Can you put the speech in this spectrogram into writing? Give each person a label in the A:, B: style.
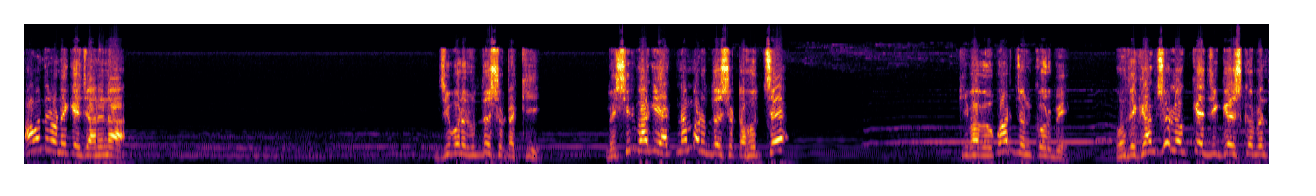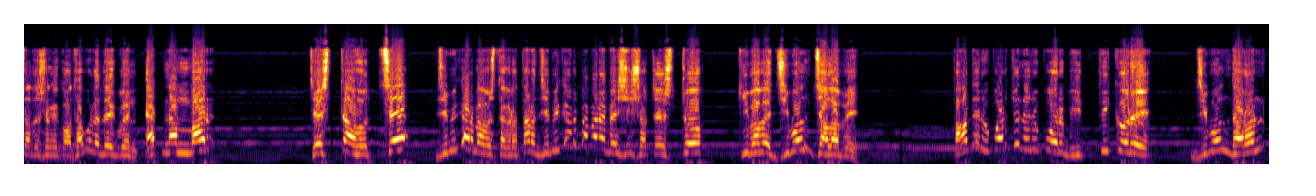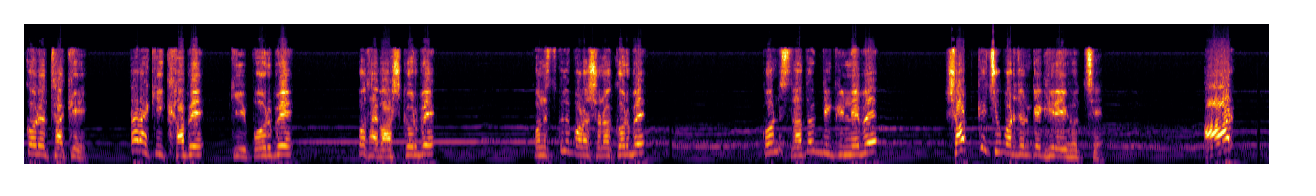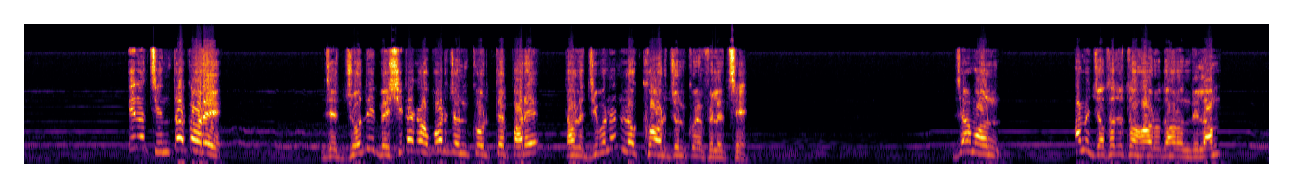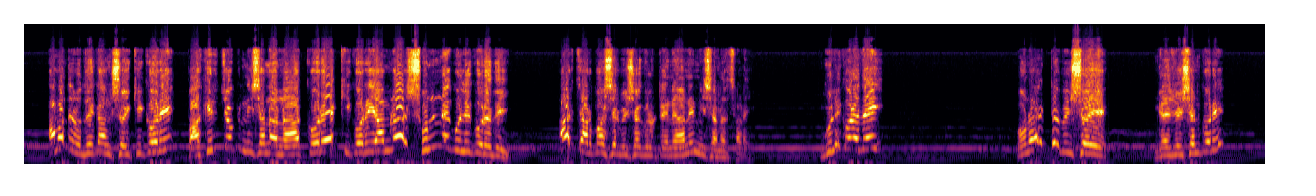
A: আমাদের অনেকে জানে না জীবনের উদ্দেশ্যটা কি। বেশিরভাগই এক নম্বর উদ্দেশ্যটা হচ্ছে কীভাবে উপার্জন করবে। অধিকাংশ লোককে জিজ্ঞেস করবেন, তাদের সঙ্গে কথা বলে দেখবেন, এক নাম্বার চেষ্টা হচ্ছে জীবিকার ব্যবস্থা করা। তারা জীবিকার ব্যাপারে বেশি সচেষ্ট, কীভাবে জীবন চালাবে। তাদের উপার্জনের উপর ভিত্তি করে জীবন ধারণ করে থাকে। তারা কি খাবে, কি পড়বে কোথায় বাস করবে কোন স্কুলে পড়াশোনা করবে, কোন স্নাতক ডিগ্রি নেবে, সবকিছু উপার্জনকে ঘিরেই হচ্ছে। আর এরা চিন্তা করে যে যদি বেশি টাকা উপার্জন করতে পারে, তাহলে জীবনের লক্ষ্য অর্জন করে ফেলেছে। যেমন, আমি যথাযথ হওয়ার উদাহরণ দিলাম। আমাদের অধিকাংশই কি করি? পাখির চোখ নিশানা না করে কি করি আমরা? শূন্য গুলি করে দিই। আর চারপাশের বিষয়গুলো টেনে আনি, নিশানা ছাড়াই। গুলি করে দেই কোনো একটা বিষয়ে গ্রাজুয়েশন করি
